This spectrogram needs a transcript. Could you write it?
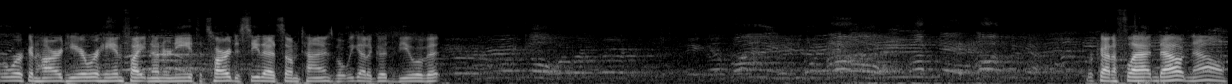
We're working hard here. We're hand fighting underneath. It's hard to see that sometimes, but we got a good view of it. We're kind of flattened out now.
